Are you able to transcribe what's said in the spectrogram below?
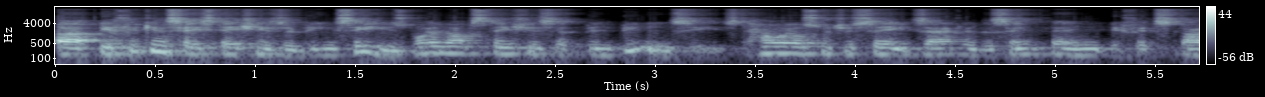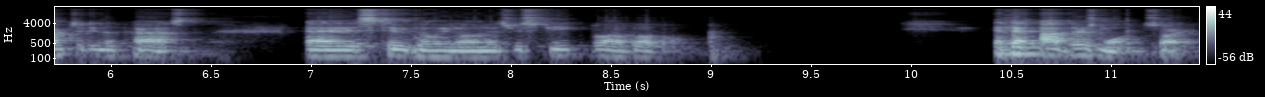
Uh, if we can say stations are being seized, why not stations have been being seized? How else would you say exactly the same thing if it started in the past and it's still going on as we speak, blah, blah, blah. And then, ah, there's more, sorry.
